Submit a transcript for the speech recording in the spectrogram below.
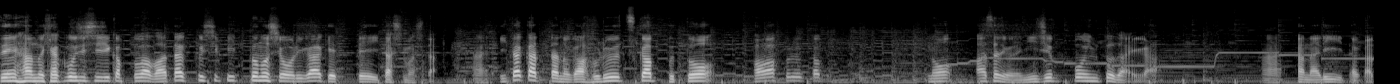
前半の 150cc カップは私ピットの勝利が決定いたしました。はい。痛かったのがフルーツカップとパワフルカップの R35 で20ポイント台がはい。かなり痛かっ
